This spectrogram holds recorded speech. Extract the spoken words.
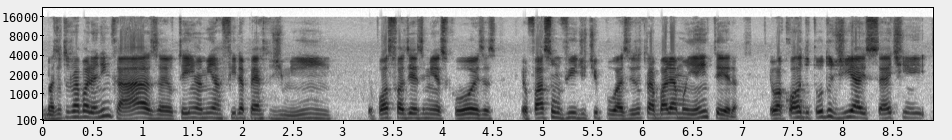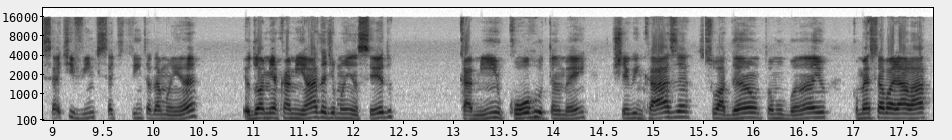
Mas eu tô trabalhando em casa, eu tenho a minha filha perto de mim, eu posso fazer as minhas coisas. Eu faço um vídeo, tipo, às vezes eu trabalho a manhã inteira. Eu acordo todo dia às 7, 7h20, 7h30 da manhã. Eu dou a minha caminhada de manhã cedo, caminho, corro também. Chego em casa, suadão, tomo banho, começo a trabalhar lá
